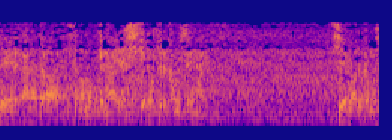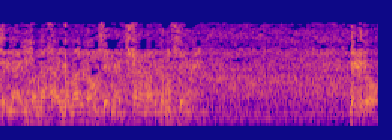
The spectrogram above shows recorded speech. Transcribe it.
であなたは人が持ってない知識を持ってるかもしれない。知恵もあるかもしれない。いろんな才能もあるかもしれない。力もあるかもしれない。だけど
